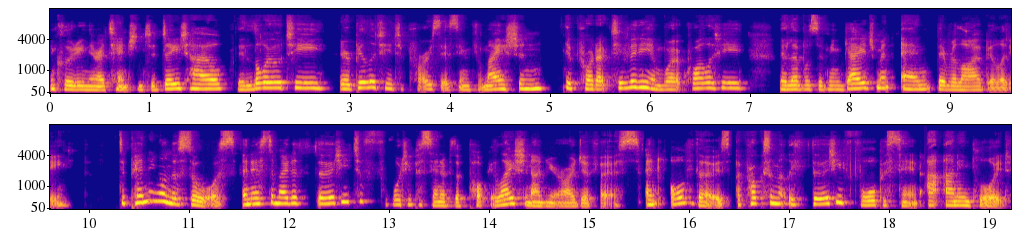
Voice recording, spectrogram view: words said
including their attention to detail, their loyalty, their ability to process information, their productivity and work quality, their levels of engagement, and their reliability. Depending on the source, an estimated 30 to 40% of the population are neurodiverse, and of those, approximately 34% are unemployed.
